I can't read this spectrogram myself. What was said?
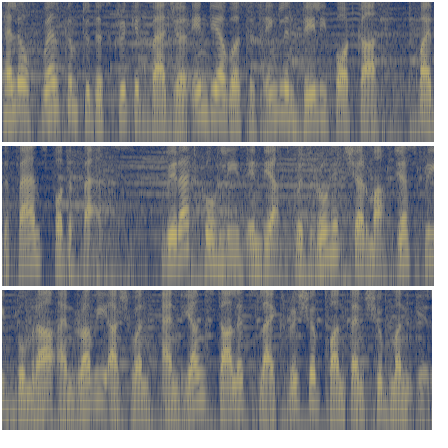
Hello, welcome to this Cricket Badger India vs England daily podcast by the fans for the fans. Virat Kohli's India with Rohit Sharma, Jasprit Bumrah and Ravi Ashwin and young starlets like Rishabh Pant and Shubman Gill.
